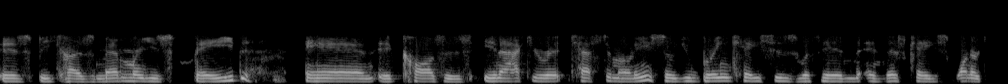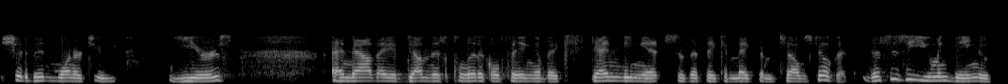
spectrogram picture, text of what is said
is because memories fade and it causes inaccurate testimony. So you bring cases within, in this case, one or should have been one or two years. And now they have done this political thing of extending it so that they can make themselves feel good. This is a human being who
